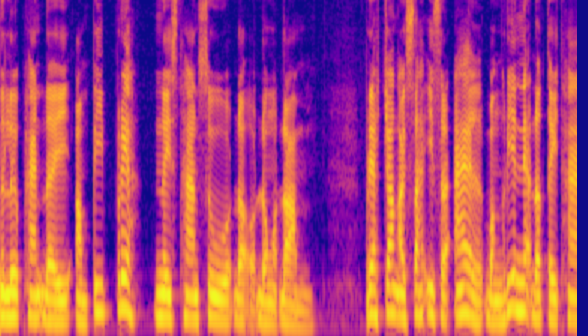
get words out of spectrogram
នៅលើផែនដីអំពីព្រះ នៃស្ថានសួគ៌ដ៏ឧត្តមឧត្តមព្រះចង់ឲ្យសាសអ៊ីស្រាអែលបង្រៀនអ្នកដទៃថា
